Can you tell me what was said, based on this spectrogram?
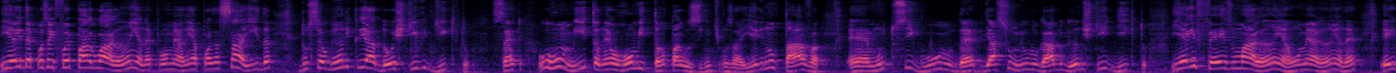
e aí depois ele foi para o Aranha, né? Para o Homem-Aranha após a saída do seu grande criador Steve Dicto certo? O Romita, né, o Romitão para os íntimos aí, ele não estava é, muito seguro né, de assumir o lugar do grande Steve Dicto. E ele fez uma aranha, um Homem-Aranha, né? Ele,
